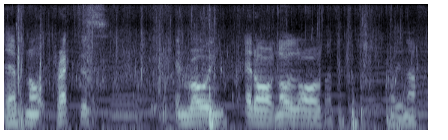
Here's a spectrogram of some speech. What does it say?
I have no practice in rowing at all, not at all, but not enough.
